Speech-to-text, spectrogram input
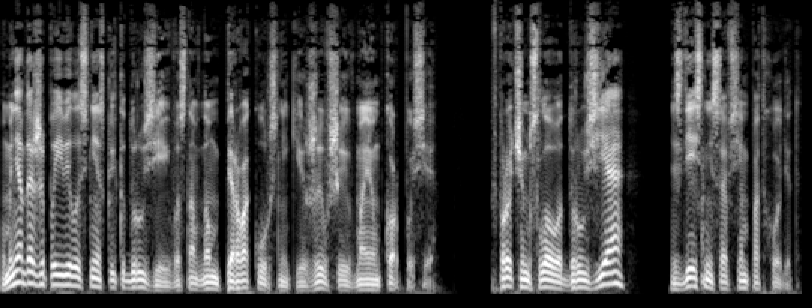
У меня даже появилось несколько друзей, в основном первокурсники, жившие в моем корпусе. Впрочем, слово «друзья» здесь не совсем подходит.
